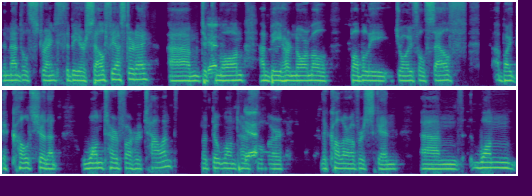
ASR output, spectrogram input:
the mental strength to be herself yesterday. Um, to yeah. come on and be her normal, bubbly, joyful self about the culture that want her for her talent, but don't want her yeah. for the color of her skin. And one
